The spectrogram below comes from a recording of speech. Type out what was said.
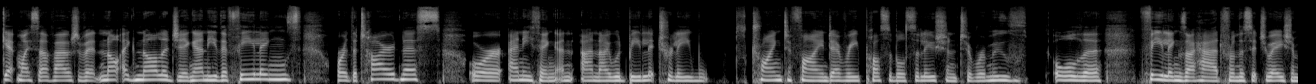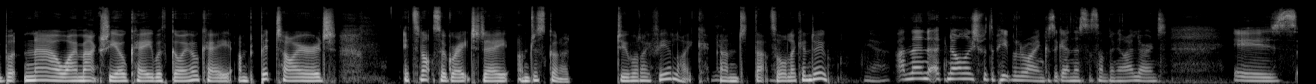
get myself out of it, not acknowledging any of the feelings or the tiredness or anything. And, and I would be literally trying to find every possible solution to remove all the feelings I had from the situation. But now I'm actually okay with going, okay, I'm a bit tired. It's not so great today. I'm just going to do what I feel like. Yeah. And that's yeah. all I can do. Yeah. And then acknowledge with the people around, because again, this is something I learned, is.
